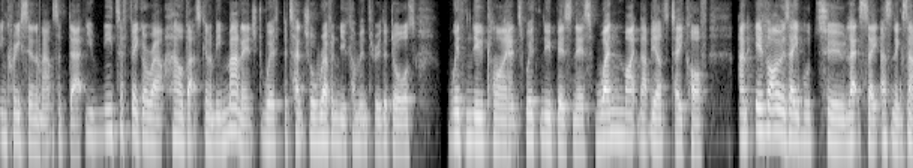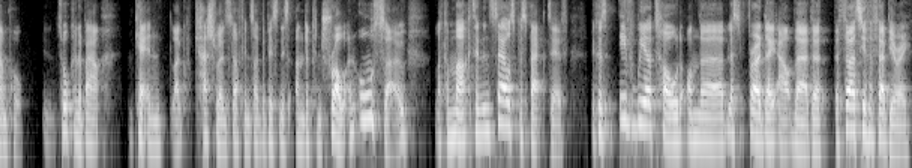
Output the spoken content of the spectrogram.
increasing amounts of debt, you need to figure out how that's going to be managed with potential revenue coming through the doors, with new clients, with new business. When might that be able to take off? And if I was able to, let's say, as an example, talking about getting like cash flow and stuff inside the business under control, and also like a marketing and sales perspective. Because if we are told on the, let's throw a date out there, the, the 30th of February,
